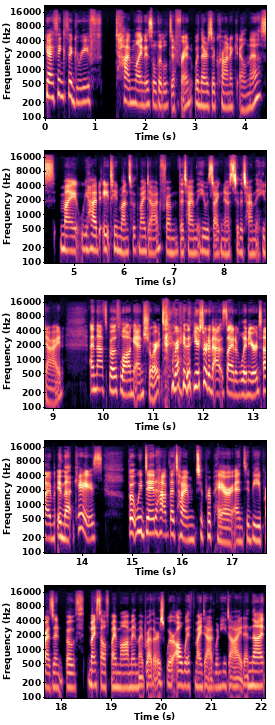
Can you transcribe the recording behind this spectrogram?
Yeah, I think the grief timeline is a little different when there's a chronic illness. My we had 18 months with my dad from the time that he was diagnosed to the time that he died. And that's both long and short, right? You're sort of outside of linear time in that case. But we did have the time to prepare and to be present, both myself, my mom, and my brothers. We're all with my dad when he died. And that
